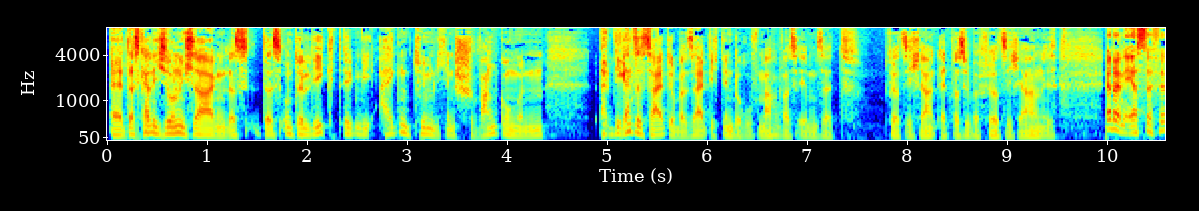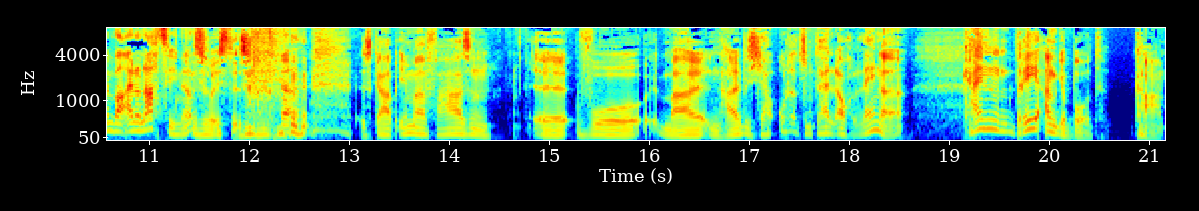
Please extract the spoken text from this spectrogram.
Äh, das kann ich so nicht sagen. Das, das unterliegt irgendwie eigentümlichen Schwankungen äh, die ganze Zeit über, seit ich den Beruf mache, was eben seit 40 Jahren, etwas über 40 Jahren ist. Ja, dein erster Film war 81, ne? So ist es. Ja. Es gab immer Phasen, äh, wo mal ein halbes Jahr oder zum Teil auch länger kein Drehangebot kam.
